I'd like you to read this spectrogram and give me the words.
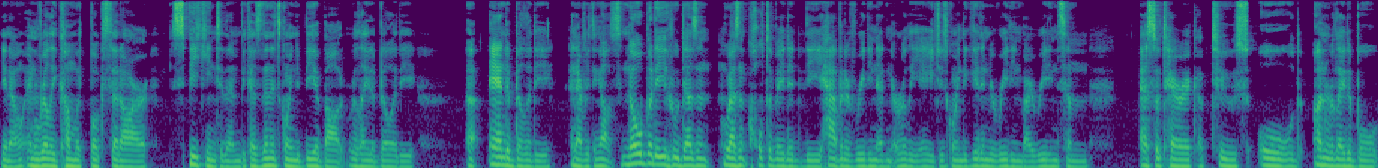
you know, and really come with books that are speaking to them because then it's going to be about relatability uh, and ability and everything else. Nobody who doesn't who hasn't cultivated the habit of reading at an early age is going to get into reading by reading some esoteric, obtuse, old, unrelatable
